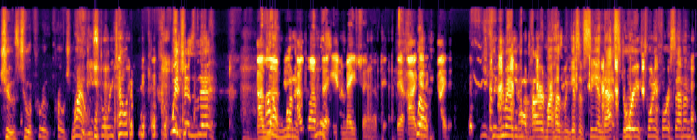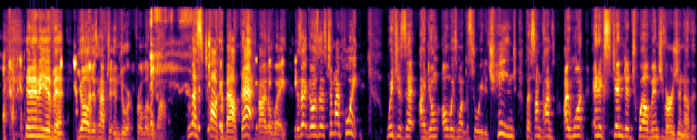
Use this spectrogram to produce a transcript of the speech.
choose to approach my own storytelling, which is that I love I, it. I love the animation of it. That I well, get excited. Can you imagine how tired my husband gets of seeing that story 24 7? In any event, y'all just have to endure it for a little while. Let's talk about that, by the way, because that goes us to my point, which is that I don't always want the story to change, but sometimes I want an extended 12 inch version of it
